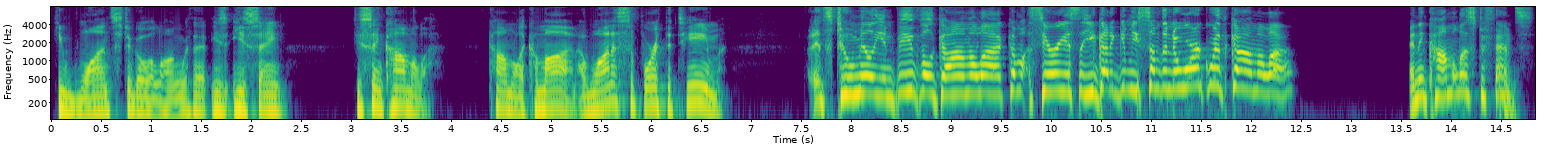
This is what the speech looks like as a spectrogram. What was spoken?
He wants to go along with it. He's, he's saying, he's saying, Kamala, Kamala, come on. I want to support the team. It's two million people, Kamala. Come on, seriously, you got to give me something to work with, Kamala. And in Kamala's defense,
